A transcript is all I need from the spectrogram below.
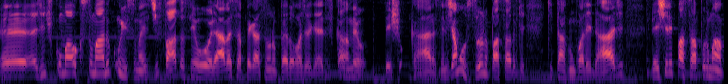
é, a gente ficou mal acostumado com isso, mas de fato, assim, eu olhava essa pegação no pé do Roger Guedes e ficava, meu, deixa o cara, assim, ele já mostrou no passado que, que tá com qualidade, deixa ele passar por uma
